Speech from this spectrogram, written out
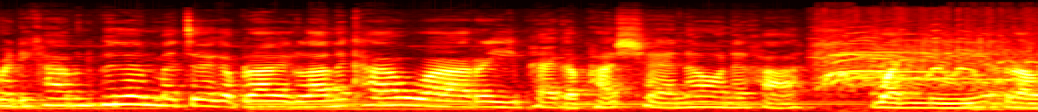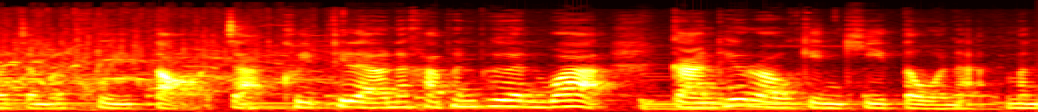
วัสดีค่ะเพื่อนๆ มาเจอกับเราอีกแล้วนะคะ วารีแพรกับพัชแชแนลนะคะ วันนี้เราจะมาคุยต่อจากคลิปที่แล้วนะคะ เพื่อนๆว่าการที่เรากินคีโตน่ะมัน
